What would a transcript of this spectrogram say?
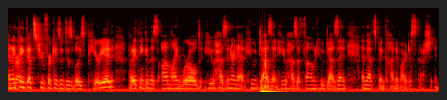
And I Right. think that's true for kids with disabilities, period. But I think in this online world, who has internet, who doesn't, who has a phone, who doesn't, and that's been kind of our discussion.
